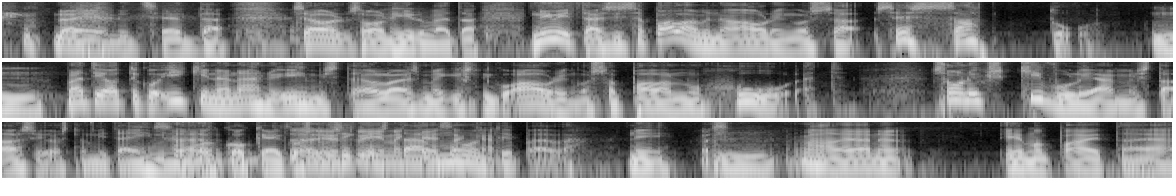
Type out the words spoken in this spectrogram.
No ei nyt sentään. Se on, se on hirveätä. Nimittäin siis se palaminen auringossa, se sattuu. Mm. Mä en tiedä, ootteko ikinä nähnyt ihmistä, jolla on esimerkiksi niin kuin auringossa palannut huulet. Se on yksi kivuliaimmista asioista, mitä ihminen Se- voi kokea, se koska se viime kestää kesäkään. monti päivää. Niin. Koska Mä olen jäänyt ilman paitaa ja...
